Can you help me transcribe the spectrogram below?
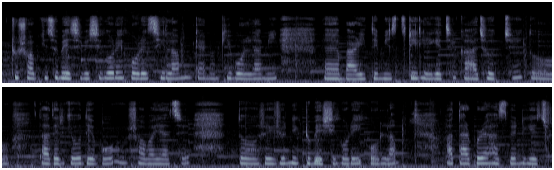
একটু সব কিছু বেশি বেশি করেই করেছিলাম, কেন কি বললামই বাড়িতে মিস্ত্রি লেগেছে, কাজ হচ্ছে, তো তাদেরকেও দেব, সবাই আছে, তো সেই জন্য একটু বেশি করেই করলাম। আর তারপরে হাজব্যান্ড গিয়েছিল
